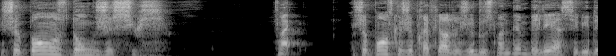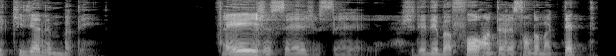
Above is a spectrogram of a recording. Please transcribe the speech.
Je pense donc je suis. Ouais. Je pense que je préfère le jeu d'Ousmane Dembélé à celui de Kylian Mbappé. Eh, je sais, je sais. J'ai des débats fort intéressants dans ma tête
